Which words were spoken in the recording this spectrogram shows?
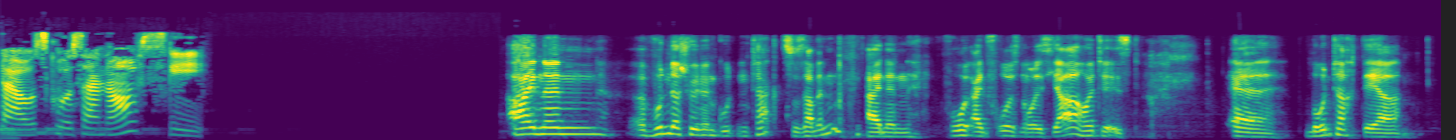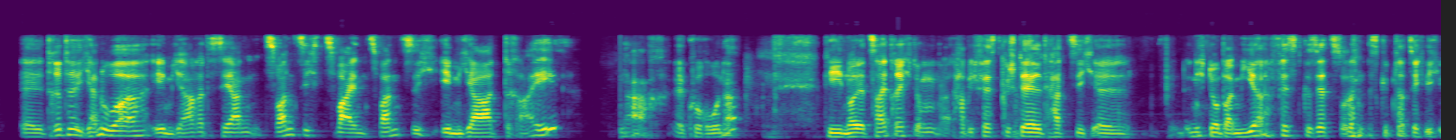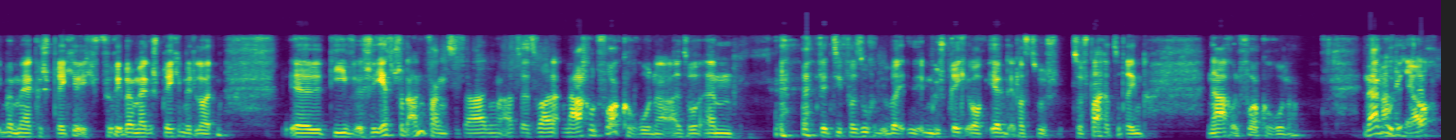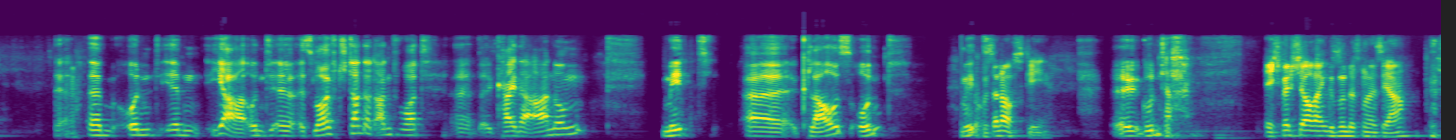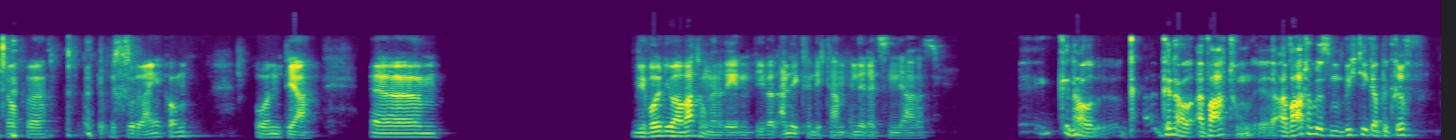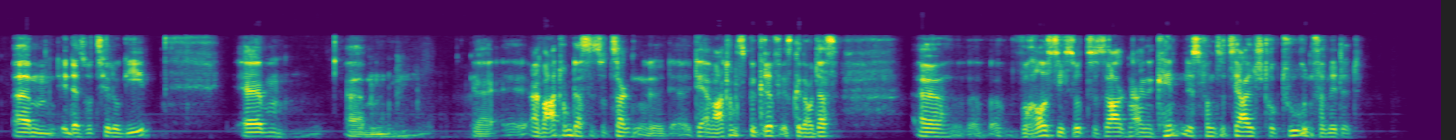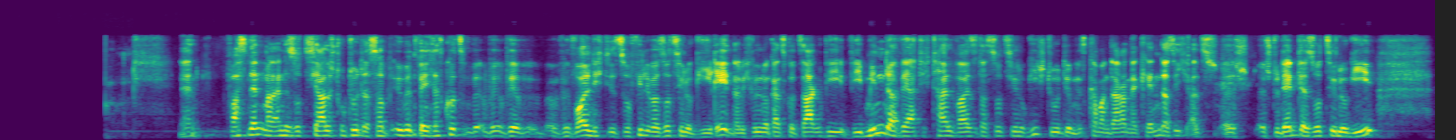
Klaus Kusanowski. Einen äh, wunderschönen guten Tag zusammen. Einen, ein frohes neues Jahr. Heute ist äh, Montag, der äh, 3. Januar im Jahre des Herrn 2022, im Jahr 3 nach äh, Corona. Die neue Zeitrechnung, habe ich festgestellt, hat sich äh, nicht nur bei mir festgesetzt, sondern es gibt tatsächlich immer mehr Gespräche. Ich führe immer mehr Gespräche mit Leuten, äh, die jetzt schon anfangen zu sagen, also es war nach und vor Corona. Also ähm, wenn sie versuchen, über, im Gespräch auf irgendetwas zu, zur Sprache zu bringen, nach und vor Corona. Na Mach gut. Ich auch. Äh, ähm, und ähm, ja, und äh, es läuft Standardantwort, äh, keine Ahnung, mit äh, Klaus und mit Kusanowski. Äh, guten Tag. Ich wünsche dir auch ein gesundes neues Jahr. Ich hoffe, du bist gut reingekommen. Und ja, ähm, wir wollten über Erwartungen reden, wie wir angekündigt haben Ende letzten Jahres. Genau, genau, Erwartung. Erwartung ist ein wichtiger Begriff ähm, in der Soziologie. Ähm, ähm, äh, Erwartung, das ist sozusagen, äh, der Erwartungsbegriff ist genau das, äh, woraus sich sozusagen eine Kenntnis von sozialen Strukturen vermittelt. Was nennt man eine soziale Struktur? Deshalb übrigens, wenn ich das kurz, wir, wir, wir wollen nicht so viel über Soziologie reden, aber ich will nur ganz kurz sagen, wie, wie minderwertig teilweise das Soziologiestudium ist, kann man daran erkennen, dass ich als äh, Student der Soziologie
